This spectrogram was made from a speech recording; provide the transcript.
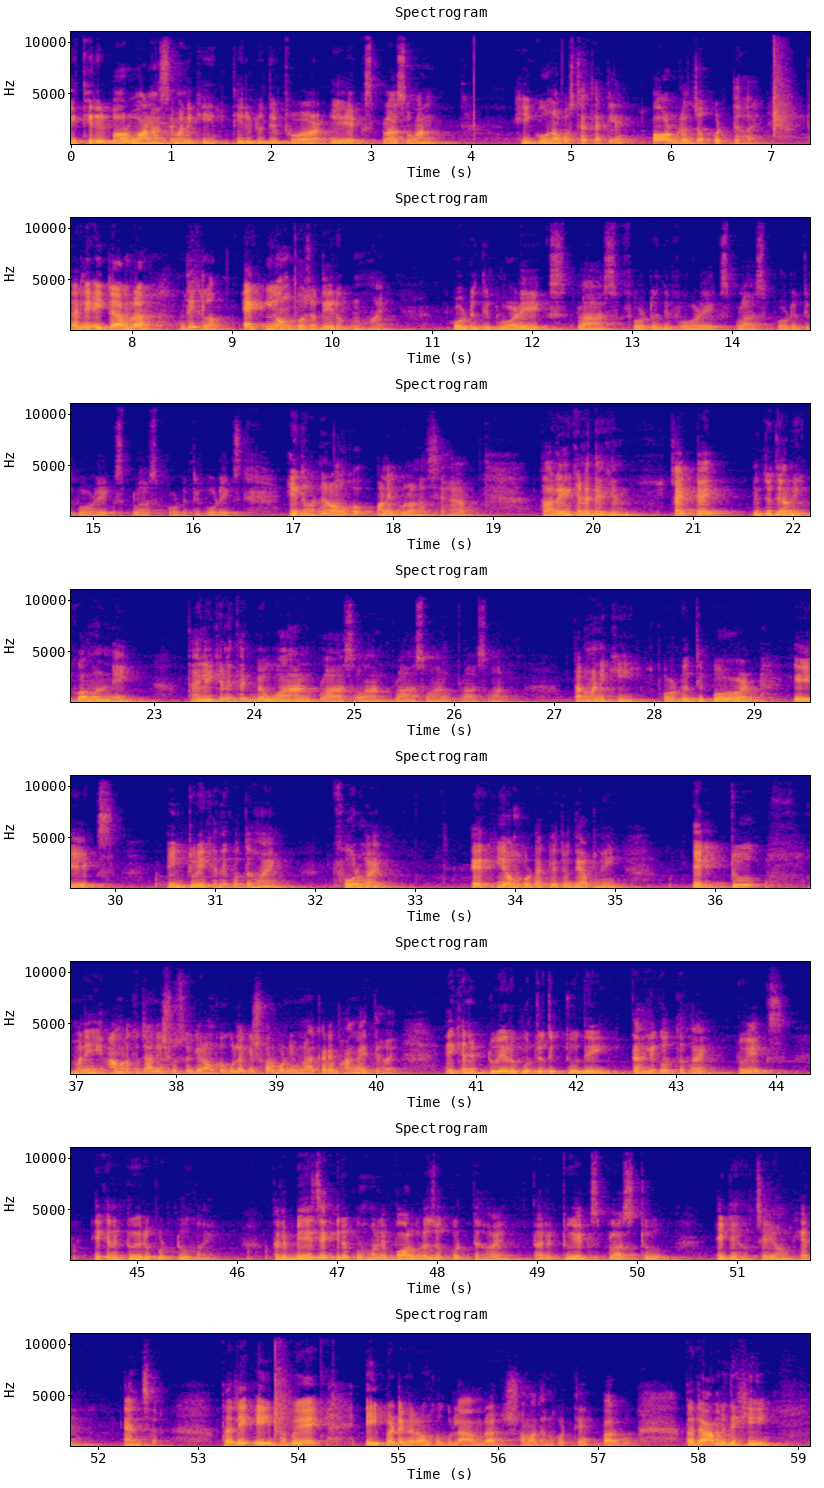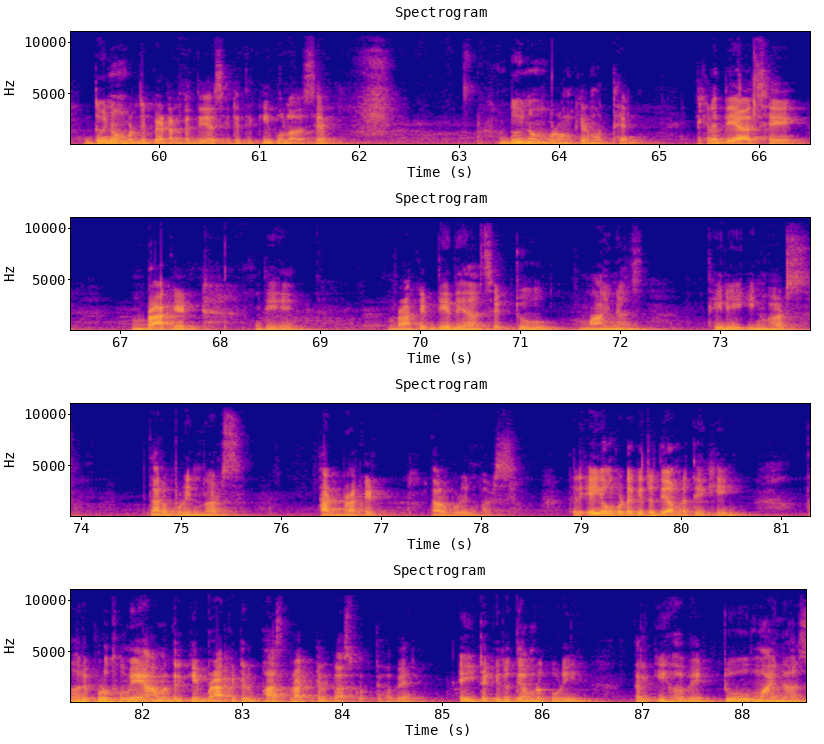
এই থ্রির পাওয়ার ওয়ান আছে মানে কি? Three to the power X plus one কি গুণ অবস্থায় থাকলে পাওয়ারগুলো যোগ করতে হয়। তাহলে এইটা আমরা দেখলাম। একই অঙ্ক যদি এরকম হয় four to the power X plus four to the power X plus four to the power X plus four to the power X এই ধরনের অঙ্ক অনেকগুলো আছে হ্যাঁ? তাহলে এখানে দেখেন চারটায় যদি আমি কমন নেই, তাহলে এখানে থাকবে one plus one plus one plus one তার মানে কি? Four to the power X into এখানে কত হয়? ফোর হয়। একই অঙ্কটাকে যদি আপনি একটু মানে আমরা তো জানি সূচকের অঙ্কগুলোকে সর্বনিম্ন আকারে ভাঙাইতে হয়। এখানে টু এর উপর যদি টু দেই, তাহলে কত হয়? টু এক্স এখানে টু এর উপর টু হয়। তাহলে বেজে কীরকম হলে পরগুলো যোগ করতে হয়। তাহলে টু এক্স প্লাস টু এটাই হচ্ছে এই অঙ্কের অ্যান্সার তাহলে এইভাবে এই প্যাটার্নের অঙ্কগুলো আমরা সমাধান করতে পারব। তাহলে আমি দেখি, দুই নম্বর যে প্যাটার্নটা দেওয়া আছে, এটাতে কী বলা আছে? দুই নম্বর অঙ্কের মধ্যে এখানে দেয়া আছে ব্রাকেট দিয়ে ব্রাকেট দিয়ে দেয়া আছে টু মাইনাস থ্রি ইনভার্স, তার উপর ইনভার্স, থার্ড ব্রাকেট তার উপর ইনভার্স। তাহলে এই অঙ্কটাকে যদি আমরা দেখি, তাহলে প্রথমে আমাদেরকে ব্রাকেটের ফার্স্ট ব্রাকেটের কাজ করতে হবে। এইটাকে যদি আমরা করি, তাহলে কি হবে? টু মাইনাস,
